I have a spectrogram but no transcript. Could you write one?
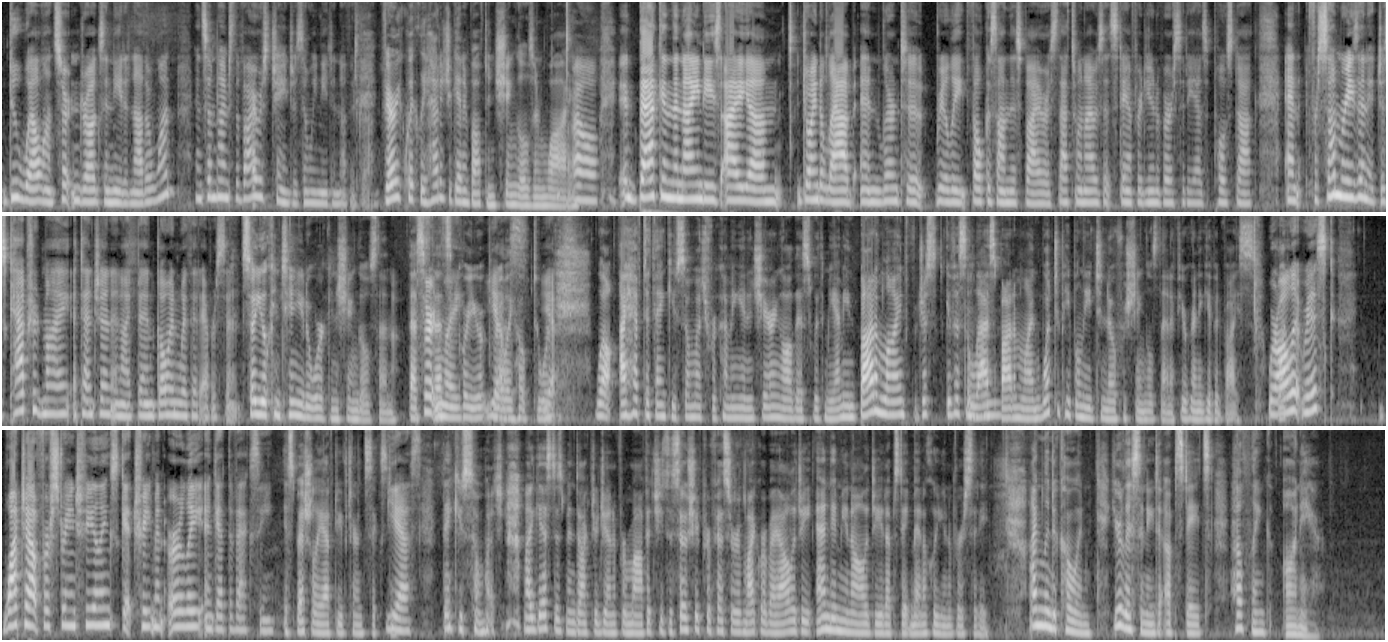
do well on certain drugs and need another one, and sometimes the virus changes and we need another drug. Very quickly, how did you get involved in shingles and why? Oh, and back in the 90s, I um, joined a lab and learned to really focus on this virus. That's when I was at Stanford University as a postdoc. And for some reason, it just captured my attention, and I've been going with it ever since. So you'll continue to work in shingles then? That's, Certainly. That's where you really hope to work. Yes. Well, I have to thank you so much for coming in and sharing all this with me. I mean, bottom line, just give us a last Mm-hmm. bottom line. What do people need to know for shingles then if you're going to give advice? We're all at risk. Watch out for strange feelings, get treatment early, and get the vaccine. Especially after you've turned 60. Yes. Thank you so much. My guest has been Dr. Jennifer Moffat. She's Associate Professor of Microbiology and Immunology at Upstate Medical University. I'm Linda Cohen. You're listening to Upstate's HealthLink on Air.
